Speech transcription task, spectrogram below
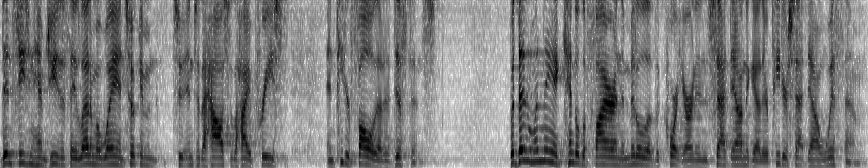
Then seizing him, Jesus, they led him away and took him to, into the house of the high priest, and Peter followed at a distance. But then, when they had kindled a fire in the middle of the courtyard and sat down together, Peter sat down with them.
